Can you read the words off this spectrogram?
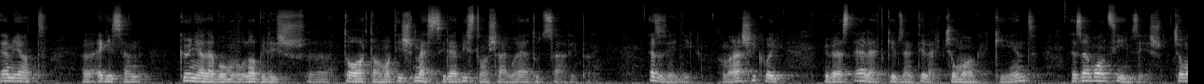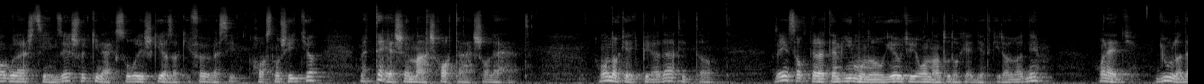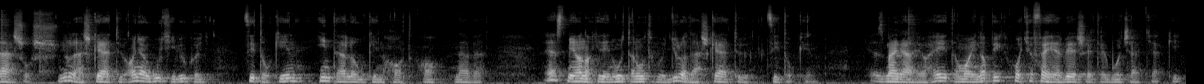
Tehát emiatt egészen könnyen lebomló labilis tartalmat is messzire biztonsággal el tud szállítani. Ez az egyik. A másik, hogy mivel ezt el lehet képzelni tényleg csomagként, ezzel van címzés, csomagolás címzés, hogy kinek szól és ki az, aki fölveszi, hasznosítja, mert teljesen más hatása lehet. Mondok egy példát, itt a, az én szakterületem immunológia, úgyhogy onnan tudok egyet kiragadni. Van egy gyulladásos, gyulladáskeltő anyag, úgy hívjuk, hogy citokin, interleukin 6 a neve. Ezt mi annak idején úgy tanultuk, hogy gyulladáskeltő citokin. Ez megállja a helyét a mai napig, hogyha fehér vérsejtek bocsátják ki.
